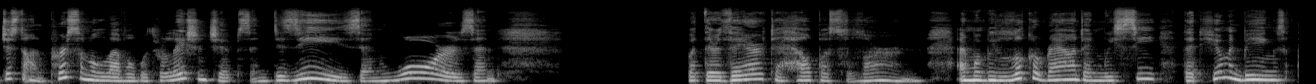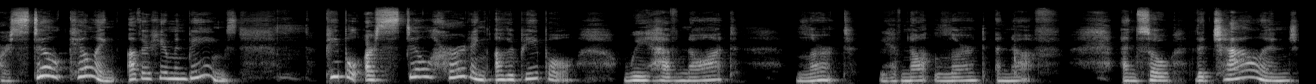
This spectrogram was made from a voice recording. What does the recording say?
just on personal level with relationships and disease and wars and but they're there to help us learn. And when we look around and we see that human beings are still killing other human beings, people are still hurting other people, we have not learnt we have not learned enough. And so the challenge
